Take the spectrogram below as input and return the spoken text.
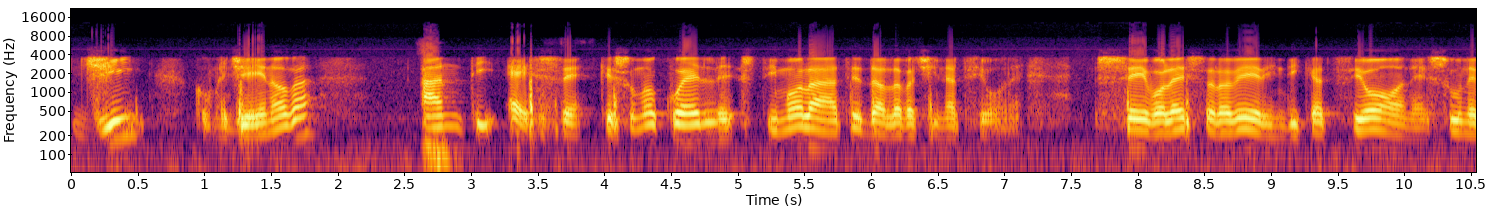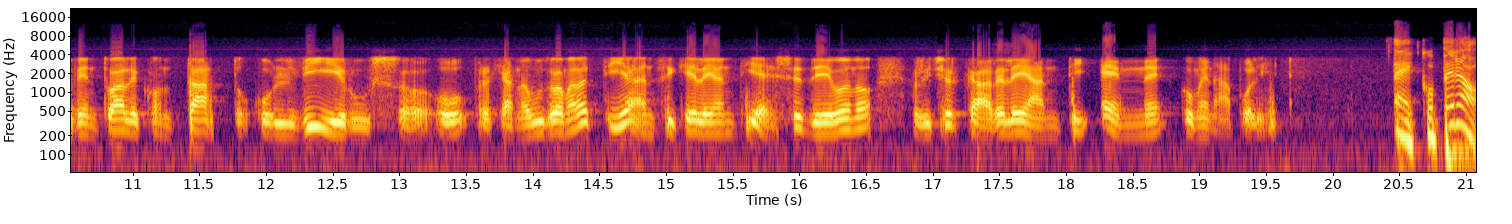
G, come Genova, anti-S, che sono quelle stimolate dalla vaccinazione se volessero avere indicazione su un eventuale contatto col virus o perché hanno avuto la malattia, anziché le anti-S devono ricercare le anti-N come Napoli. Ecco, però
